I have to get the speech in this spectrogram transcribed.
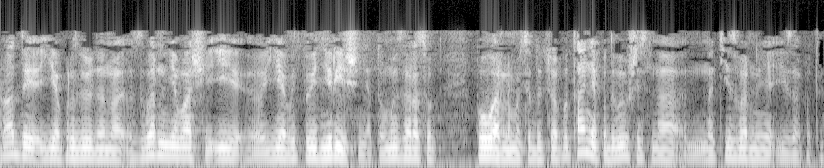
ради є оприлюднено звернення ваші і е, є відповідні рішення. То ми зараз от повернемося до цього питання, подивившись на, на ті звернення і запити.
